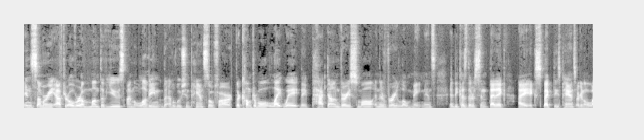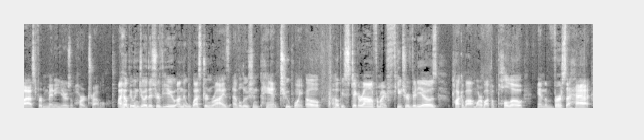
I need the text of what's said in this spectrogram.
In summary, after over a month of use, I'm loving the Evolution pants so far. They're comfortable, lightweight, they pack down very small, and they're very low maintenance. And because they're synthetic, I expect these pants are gonna last for many years of hard travel. I hope you enjoyed this review on the Western Rise Evolution Pant 2.0. I hope you stick around for my future videos, talk about more about the polo and the Versa hat.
